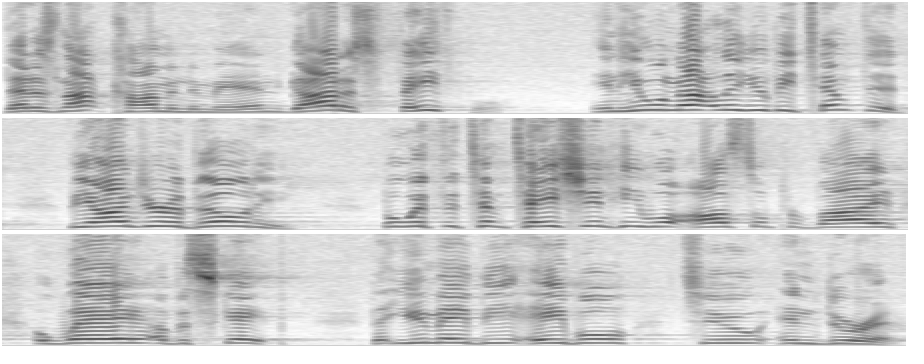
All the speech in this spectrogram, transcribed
That is not common to man. God is faithful, and he will not let you be tempted beyond your ability. But with the temptation, he will also provide a way of escape that you may be able to endure it.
